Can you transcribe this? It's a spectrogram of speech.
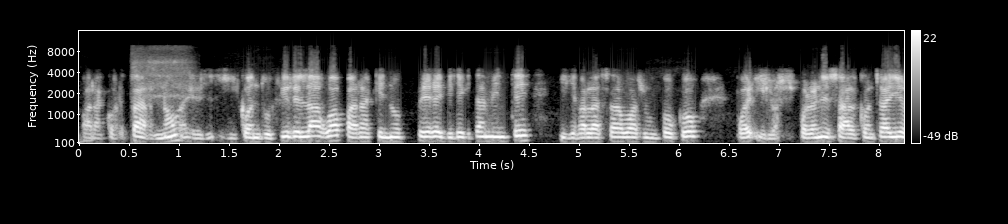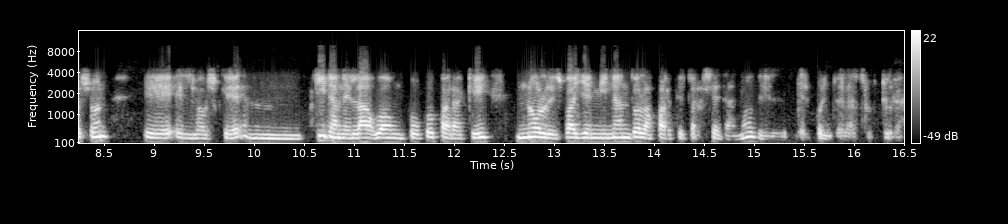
Para cortar, ¿no? y conducir el agua para que no pegue directamente y llevar las aguas un poco. Pues, y los espolones, al contrario, son eh, los que mm, tiran el agua un poco para que no les vaya minando la parte trasera, ¿no? Del, del puente de la estructura.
